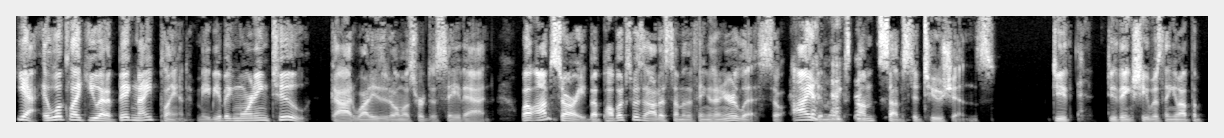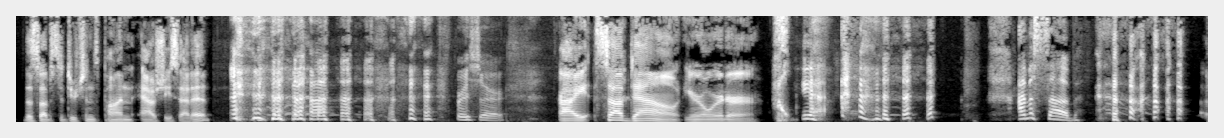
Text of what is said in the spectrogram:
Yeah, it looked like you had a big night planned, maybe a big morning too. God, why does it almost hurt to say that? Well, I'm sorry, but Publix was out of some of the things on your list, so I had to make some substitutions. Do you do you think she was thinking about the, the substitutions pun as she said it? For sure. I subbed out your order. Yeah. I'm a sub.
